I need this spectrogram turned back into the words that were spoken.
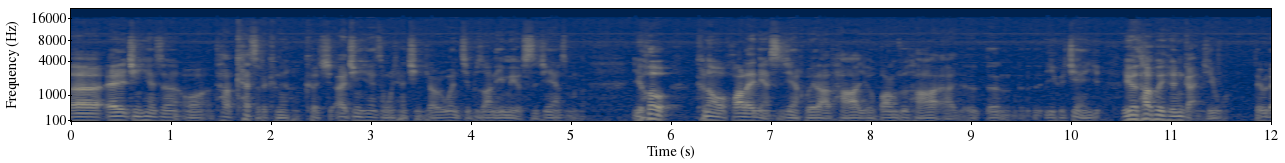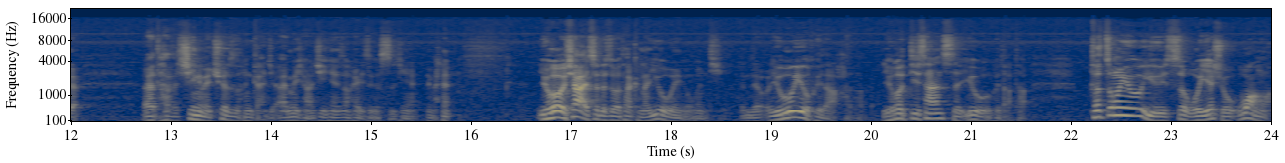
呃，哎，金先生，我他开始的可能很客气，哎，金先生，我想请教个问题，不知道你有没有时间什么的。以后可能我花了一点时间回答他，有帮助他啊，嗯，一个建议，以后他会很感激我，对不对？哎，他心里面确实很感激，哎，没想到金先生还有这个时间，对不对？以后下一次的时候，他可能又问一个问题，又又回答他，以后第三次又回答他，他终于有一次我也许忘了，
